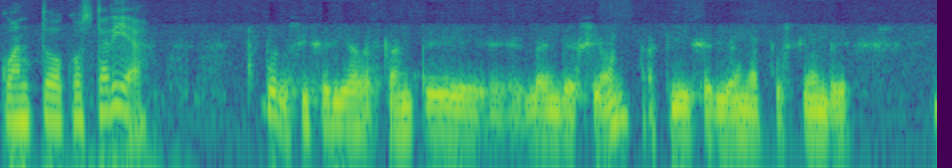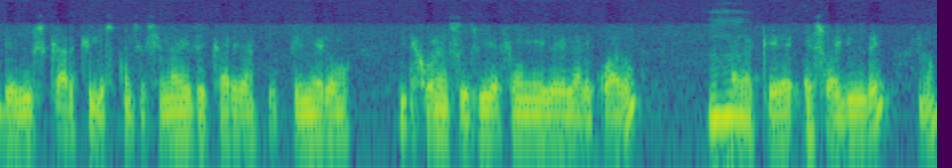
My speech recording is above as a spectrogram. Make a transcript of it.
¿cuánto costaría? Bueno, sí sería bastante eh, la inversión. Aquí sería una cuestión de, de buscar que los concesionarios de carga pues, primero mejoren sus vías a un nivel adecuado para que eso ayude, ¿no?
